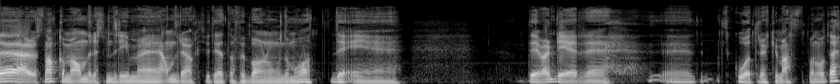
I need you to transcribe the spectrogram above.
det, jeg har jo snakka med andre som driver med andre aktiviteter for barn og ungdom òg, at det er Det er vel der eh, skoa trykker mest, på en måte.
